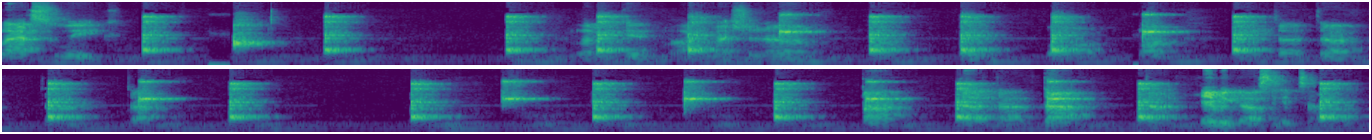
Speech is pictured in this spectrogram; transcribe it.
last week. Let me get my metronome. Here we go. That's a good time.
